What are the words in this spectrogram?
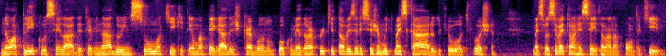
não aplico, sei lá, determinado insumo aqui que tem uma pegada de carbono um pouco menor, porque talvez ele seja muito mais caro do que o outro. Poxa, mas se você vai ter uma receita lá na ponta que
